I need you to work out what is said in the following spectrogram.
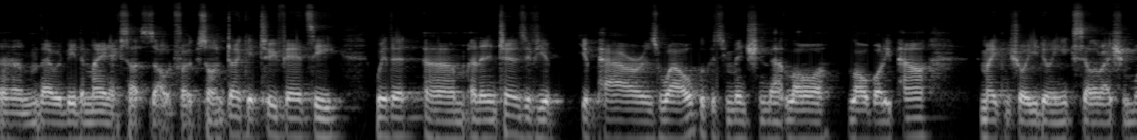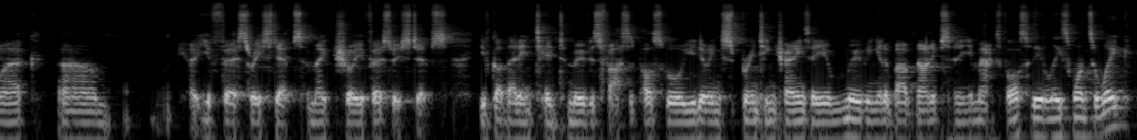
Um, that would be the main exercises I would focus on. Don't get too fancy with it. Um, and then in terms of your, your power as well, because you mentioned that lower lower body power, making sure you're doing acceleration work, um, your first three steps. So make sure your first three steps, you've got that intent to move as fast as possible. You're doing sprinting training, so you're moving at above 90% of your max velocity at least once a week.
